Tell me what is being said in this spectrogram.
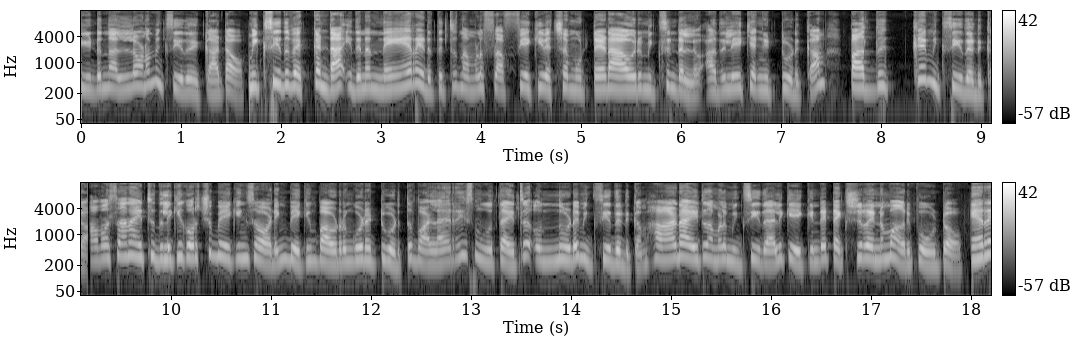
വീണ്ടും നല്ലോണം മിക്സ് ചെയ്ത് വെക്കാം കേട്ടോ. മിക്സ് ചെയ്ത് വെക്കണ്ട ഇതിനെ നേരെ എടുത്തിട്ട് നമ്മൾ ഫ്ലഫിയാക്കി വെച്ച മുട്ടയുടെ ആ ഒരു മിക്സ് ഉണ്ടല്ലോ അതിലേക്ക് അങ്ങ് ഇട്ട് കൊടുക്കാം. പതുക്കെ ഒക്കെ മിക്സ് ചെയ്തെടുക്കാം അവസാനമായിട്ട് ഇതിലേക്ക് കുറച്ച് ബേക്കിംഗ് സോഡയും ബേക്കിംഗ് പൗഡറും കൂടെ ഇട്ട് കൊടുത്ത് വളരെ സ്മൂത്ത് ആയിട്ട് ഒന്നുകൂടെ മിക്സ് ചെയ്തെടുക്കാം. ഹാർഡായിട്ട് നമ്മൾ മിക്സ് ചെയ്താൽ കേക്കിന്റെ ടെക്സ്ചർ തന്നെ മാറിപ്പോകും കേട്ടോ ഏറെ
